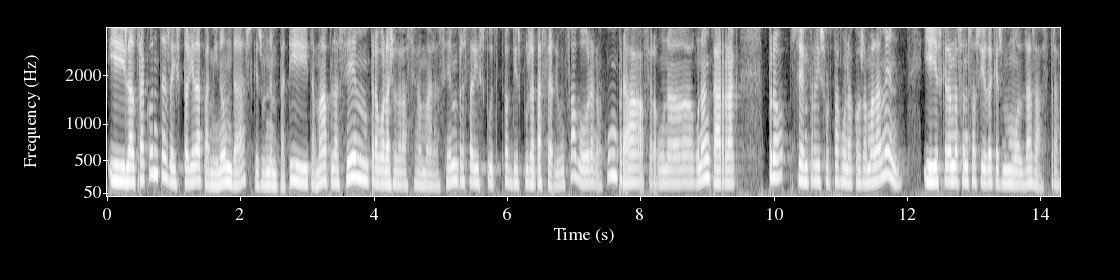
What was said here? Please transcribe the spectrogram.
I l'altre conte és la història de Paminondas, que és un nen petit, amable, sempre vol ajudar la seva mare, sempre està disposat a fer-li un favor, anar a comprar, a fer alguna, algun encàrrec, però sempre li surt alguna cosa malament. I ell es queda amb la sensació de que és molt desastre,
